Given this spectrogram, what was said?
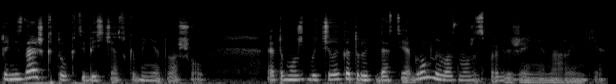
ты не знаешь, кто к тебе сейчас в кабинет вошел. Это может быть человек, который даст тебе огромную возможность продвижения на рынке.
